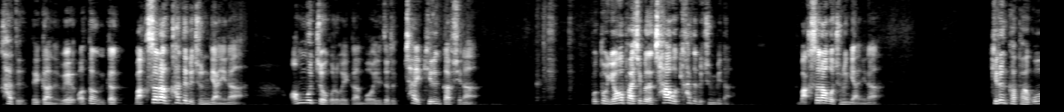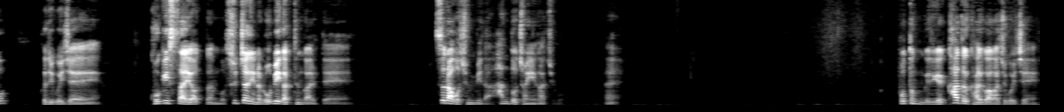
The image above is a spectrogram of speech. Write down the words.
카드. 그러니까 왜 어떤, 그러니까 막 써라고 카드를 주는 게 아니라, 업무 쪽으로, 그러니까 뭐, 예를 들어 차의 기름값이나, 보통 영업하시보다 차하고 카드를 줍니다. 막 써라고 주는 게 아니라 기름값하고 그리고 이제 고객사의 어떤 뭐 술자리나 로비 같은 거 할 때 쓰라고 줍니다. 한도 정해가지고. 예. 보통 이게 카드 가지고 와가지고 이제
